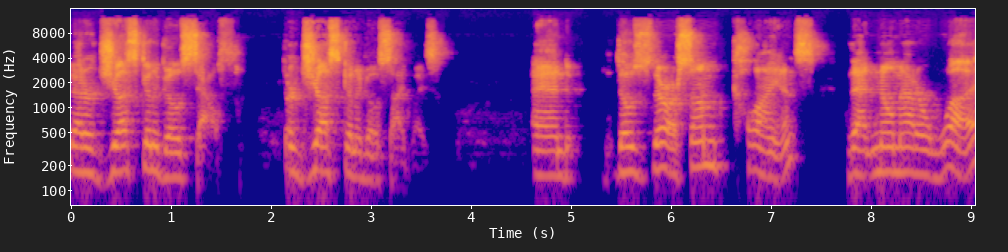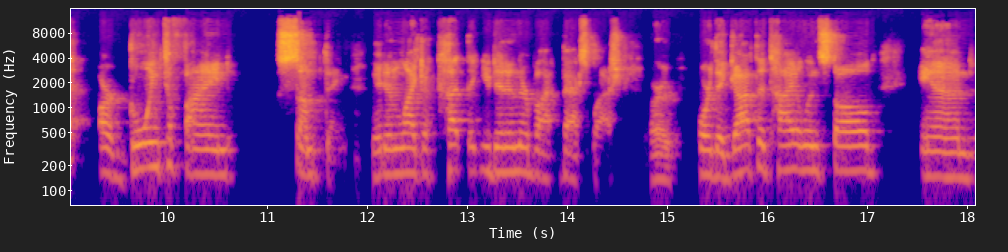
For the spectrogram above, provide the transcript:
that are just going to go south. They're just going to go sideways. And those there are some clients that no matter what are going to find something. They didn't like a cut that you did in their backsplash or or they got the tile installed and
